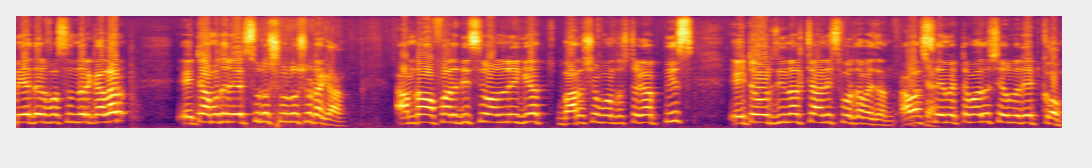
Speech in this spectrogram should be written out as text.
মেয়েদের পছন্দের কালার এটা আমাদের রেট ছিল ষোলোশো টাকা। আমরা অফারে দিচ্ছি অনলি গিয়া বারোশো পঞ্চাশ টাকা পিস এটা অরিজিনাল চাইনিজ পর্দা ভাইজান। আবার আচ্ছা। সেম একটা বাজার সেগুলো রেট কম।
